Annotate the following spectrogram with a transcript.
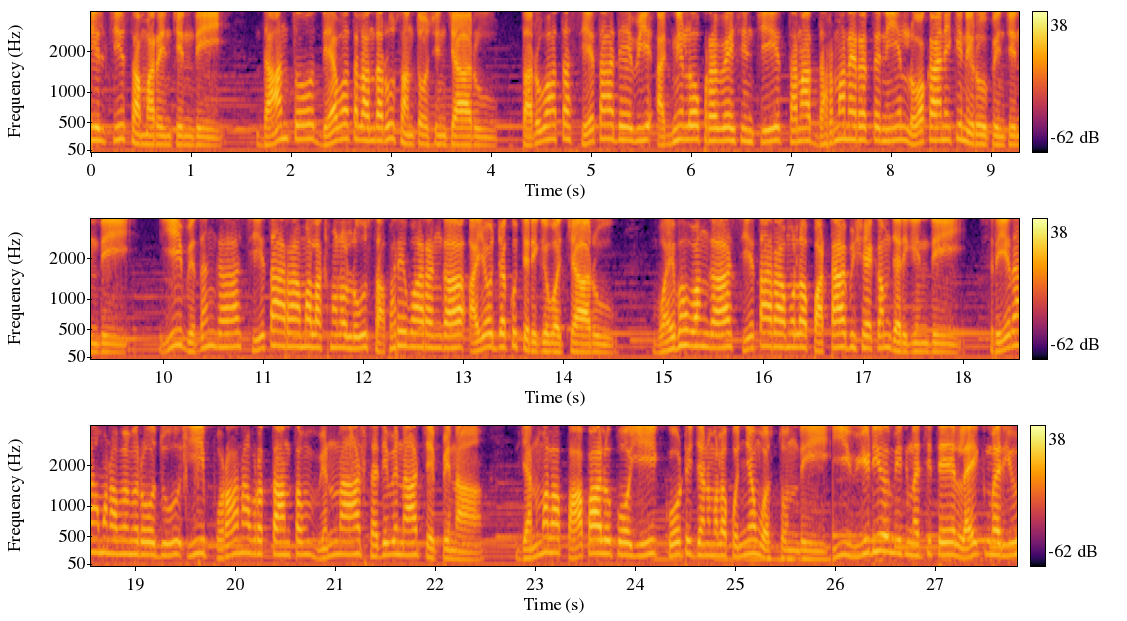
చీల్చి సంహరించింది దాంతో దేవతలందరూ సంతోషించారు. తరువాత సీతాదేవి అగ్నిలో ప్రవేశించి తన ధర్మనిరతిని లోకానికి నిరూపించింది. ఈ విధంగా సీతారామ లక్ష్మణులు సపరివారంగా అయోధ్యకు తిరిగి వచ్చారు. వైభవంగా సీతారాముల పట్టాభిషేకం జరిగింది. శ్రీరామనవమి రోజు ఈ పురాణ వృత్తాంతం విన్నా చదివినా చెప్పినా జన్మల పాపాలు పోయి కోటి జన్మల పుణ్యం వస్తుంది. ఈ వీడియో మీకు నచ్చితే లైక్ మరియు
